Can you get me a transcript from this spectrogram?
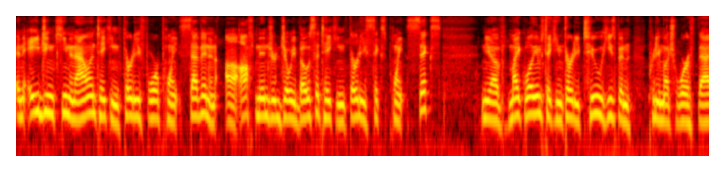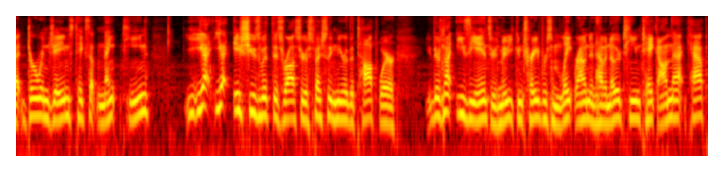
an aging Keenan Allen taking 34.7 and uh, often injured Joey Bosa taking 36.6. And you have Mike Williams taking 32. He's been pretty much worth that. Derwin James takes up 19. you got you got issues with this roster, especially near the top, where there's not easy answers. Maybe you can trade for some late round and have another team take on that cap.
